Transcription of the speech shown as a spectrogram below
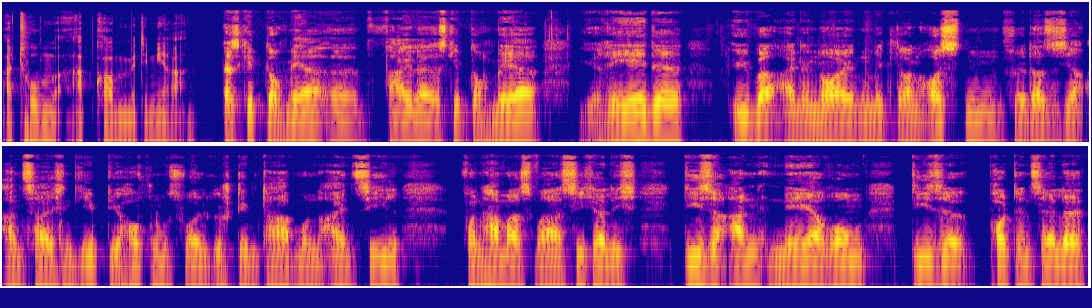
Atomabkommen mit dem Iran. Es gibt noch mehr äh, Pfeiler, es gibt noch mehr Rede über einen neuen Mittleren Osten, für das es ja Anzeichen gibt, die hoffnungsvoll gestimmt haben. Und ein Ziel von Hamas war sicherlich diese Annäherung, diese potenzielle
